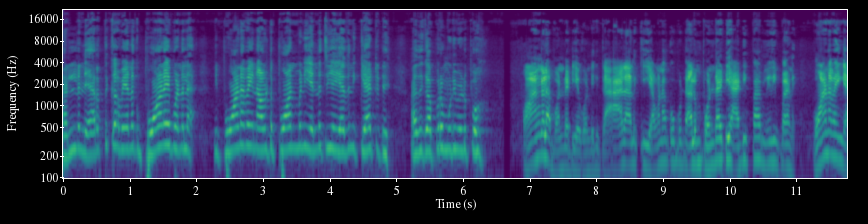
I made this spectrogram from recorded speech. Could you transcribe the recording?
நல்ல நேரத்துக்கு அவன் எனக்கு போனே பண்ணல. நீ போனவே நான் அவள்கிட்ட போன் பண்ணி என்ன செய்ய எதுன்னு கேட்டுட்டு அதுக்கப்புறம் முடிவெடுப்போம் வாங்கல பொண்டாட்டியை கொண்டுக்கிட்டு. ஆளாளுக்கு எவனை கூப்பிட்டாலும் பொண்டாட்டியை அடிப்பா மிதிப்பான்னு. போனவைங்க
